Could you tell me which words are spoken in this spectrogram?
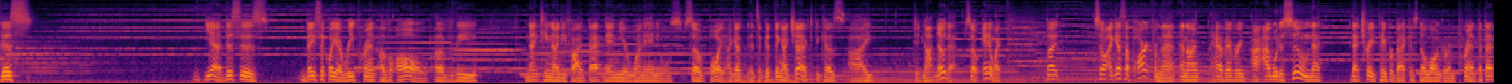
this yeah, this is basically a reprint of all of the 1995 Batman Year One annuals. So, boy, I got it's a good thing I checked because I did not know that. So, anyway, but so I guess apart from that, and I have every, I, I would assume that that trade paperback is no longer in print, but that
